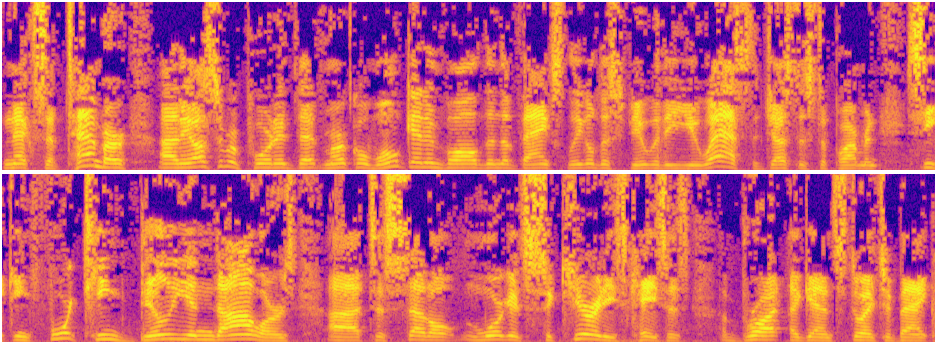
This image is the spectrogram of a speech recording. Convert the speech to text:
next September. Uh, they also reported that Merkel won't get involved in the bank's legal dispute with the U.S. The Justice Department seeking $14 billion uh, to settle mortgage securities cases brought against Deutsche Bank.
